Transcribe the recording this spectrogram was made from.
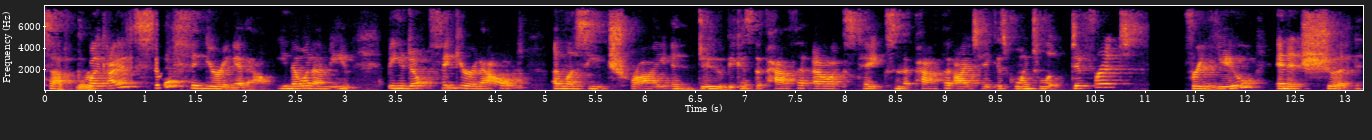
suck. Like, I'm still figuring it out. You know what I mean? But you don't figure it out unless you try and do because the path that Alex takes and the path that I take is going to look different for you, and it should.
